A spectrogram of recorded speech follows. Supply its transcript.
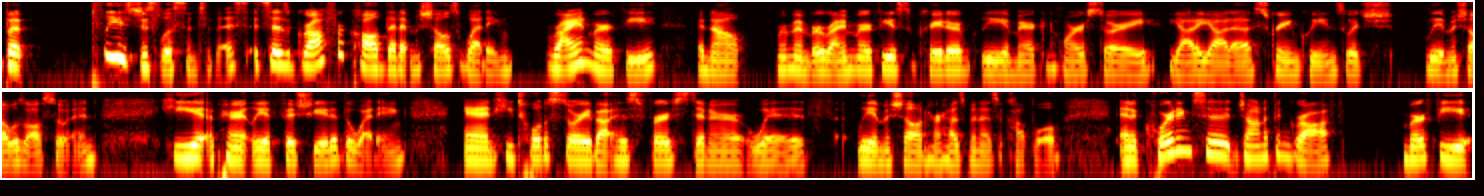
But please just listen to this. It says Groff recalled that at Michele's wedding, Ryan Murphy, and now remember, Ryan Murphy is the creator of Glee, American Horror Story, yada yada, Scream Queens, which Lea Michele was also in. He apparently officiated the wedding and he told a story about his first dinner with Lea Michele and her husband as a couple. And according to Jonathan Groff, Murphy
